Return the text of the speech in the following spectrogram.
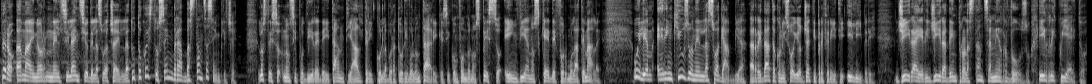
Però a Minor, nel silenzio della sua cella, tutto questo sembra abbastanza semplice. Lo stesso non si può dire dei tanti altri collaboratori volontari che si confondono spesso e inviano schede formulate male. William è rinchiuso nella sua gabbia, arredata con i suoi oggetti preferiti, i libri. Gira e rigira dentro la stanza nervoso, irrequieto.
